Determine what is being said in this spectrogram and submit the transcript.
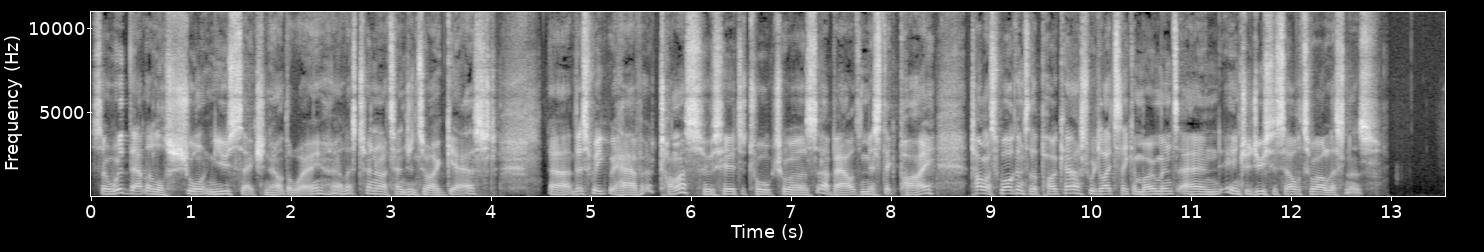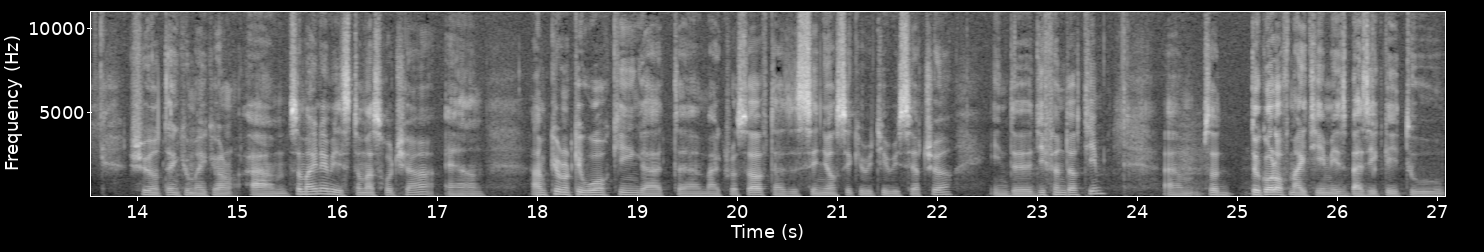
So, with that little short news section out the way, uh, let's turn our attention to our guest. Uh, this week we have Thomas, who's here to talk to us about MSTICPy. Thomas, welcome to the podcast. Would you like to take a moment and introduce yourself to our listeners? Sure, thank you, Michael. Um, so, my name is Thomas Roccia, and I'm currently working at uh, Microsoft as a senior security researcher in the Defender team. Um, so, the goal of my team is basically to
